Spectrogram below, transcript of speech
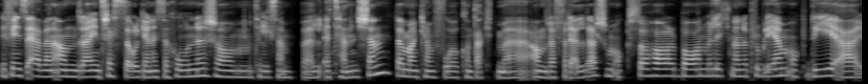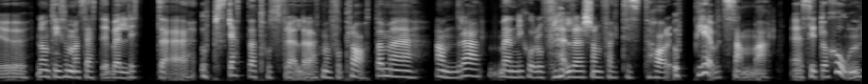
Det finns även andra intresseorganisationer som till exempel Attention, där man kan få kontakt med andra föräldrar som också har barn med liknande problem. Och det är ju någonting som man sett är väldigt eh, uppskattat hos föräldrar, att man får prata med andra människor och föräldrar som faktiskt har upplevt samma eh, situation.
